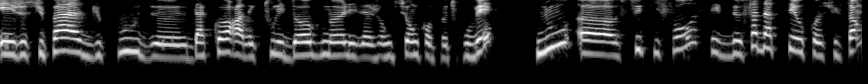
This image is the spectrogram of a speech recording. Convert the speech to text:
et je suis pas du coup d'accord avec tous les dogmes, les injonctions qu'on peut trouver. Nous, euh, ce qu'il faut, c'est de s'adapter aux consultants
